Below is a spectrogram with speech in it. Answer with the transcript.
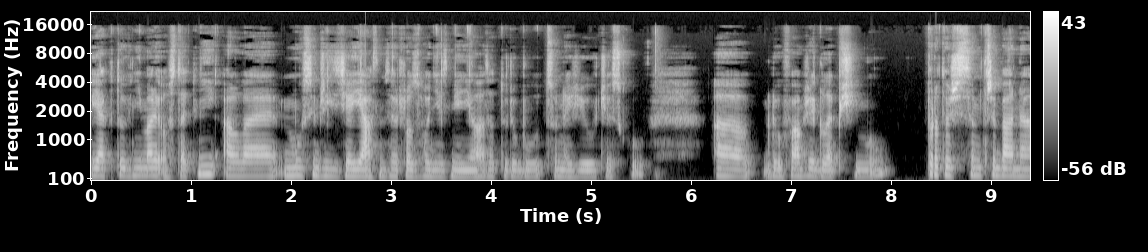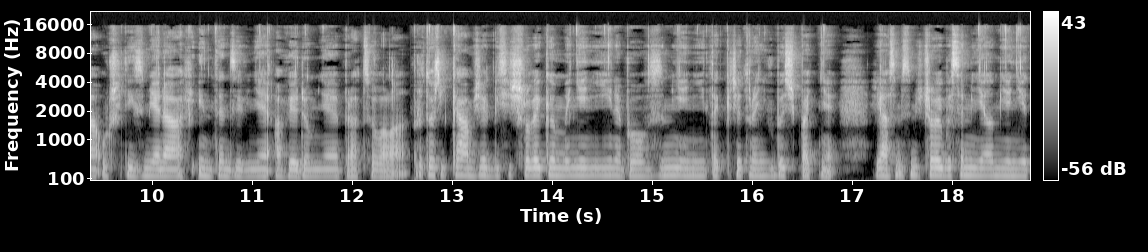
jak to vnímali ostatní, ale musím říct, že já jsem se rozhodně změnila za tu dobu, co nežiju v Česku. Uh, doufám, že k lepšímu protože jsem třeba na určitých změnách intenzivně a vědomně pracovala. Proto říkám, že když se člověk mění nebo změní, takže to není vůbec špatně. Já si myslím, že člověk by se měl měnit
